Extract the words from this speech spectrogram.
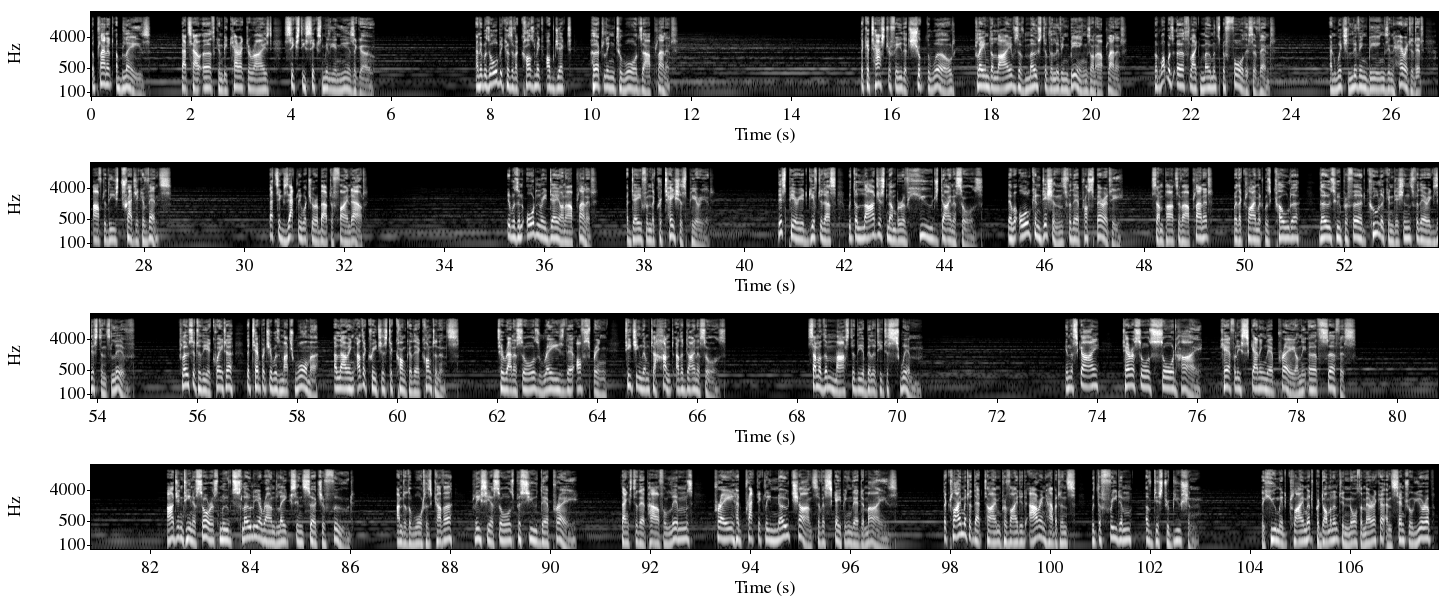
the planet ablaze. That's how Earth can be characterized 66 million years ago. And it was all because of a cosmic object hurtling towards our planet. The catastrophe that shook the world claimed the lives of most of the living beings on our planet. But what was Earth like moments before this event? And which living beings inherited it after these tragic events? That's exactly what you're about to find out. It was an ordinary day on our planet, a day from the Cretaceous period. This period gifted us with the largest number of huge dinosaurs. There were all conditions for their prosperity. Some parts of our planet, where the climate was colder, those who preferred cooler conditions for their existence live. Closer to the equator, the temperature was much warmer, allowing other creatures to conquer their continents. Tyrannosaurs raised their offspring, teaching them to hunt other dinosaurs. Some of them mastered the ability to swim. In the sky, pterosaurs soared high, carefully scanning their prey on the Earth's surface. Argentinosaurus moved slowly around lakes in search of food. Under the water's cover, plesiosaurs pursued their prey. Thanks to their powerful limbs, prey had practically no chance of escaping their demise. The climate at that time provided our inhabitants with the freedom of distribution. The humid climate predominant in North America and Central Europe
